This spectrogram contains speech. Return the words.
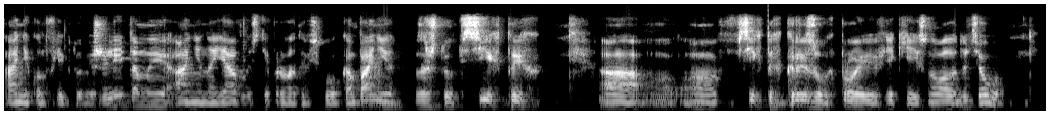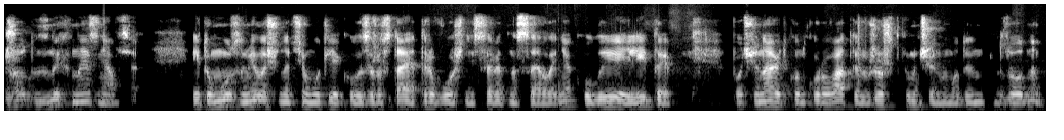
ані конфлікту між елітами, ані наявності приватної військової кампанії. Зрештою, всіх тих. Всіх тих кризових проявів, які існували до цього, жоден з них не знявся. І тому зрозуміло, що на цьому тлі, коли зростає тривожність серед населення, коли еліти починають конкурувати жорстким чином один з одним,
